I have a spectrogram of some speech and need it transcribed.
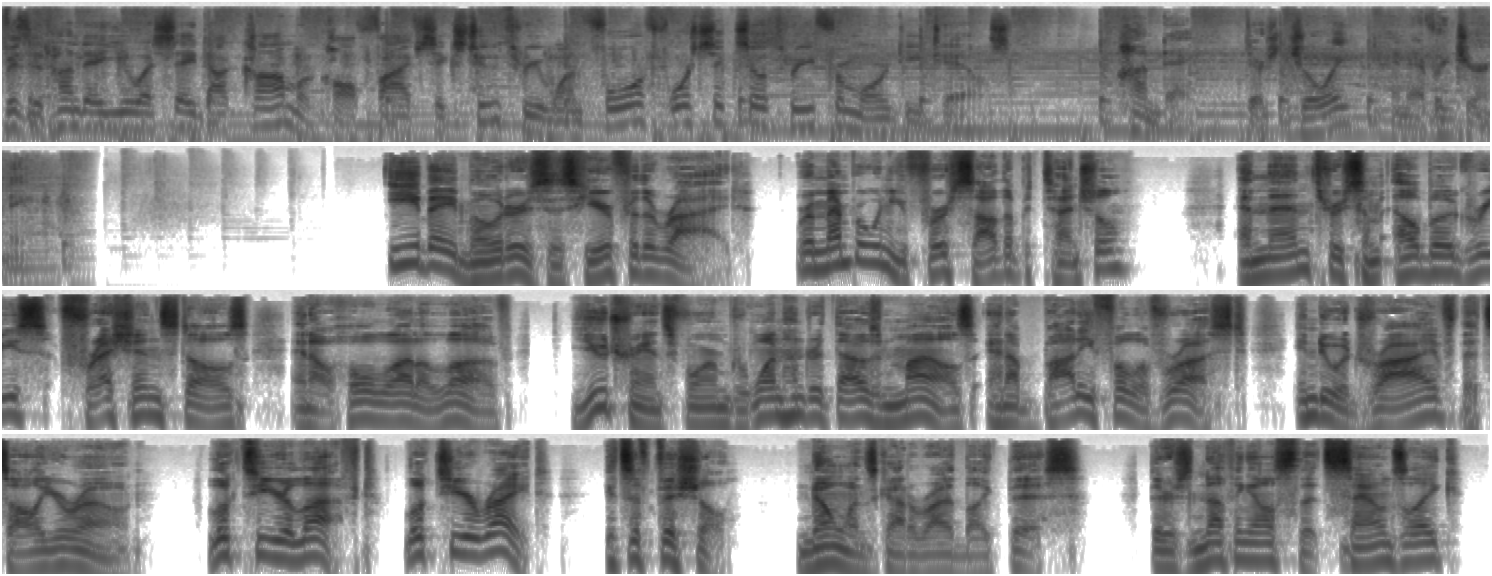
Visit HyundaiUSA.com or call 562 for more details. Hyundai, there's joy in every journey. eBay Motors is here for the ride. Remember when you first saw the potential? And then through some elbow grease, fresh installs, and a whole lot of love, you transformed 100,000 miles and a body full of rust into a drive that's all your own. Look to your left. Look to your right. It's official. No one's got a ride like this. there's nothing else that sounds like,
